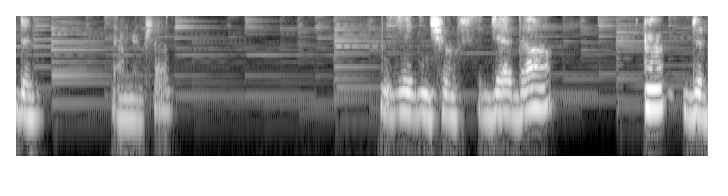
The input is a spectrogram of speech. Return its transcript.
2 c'est la même chose نزيد نشوف سجادة 1 2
